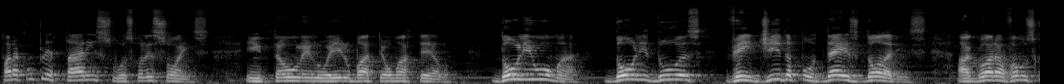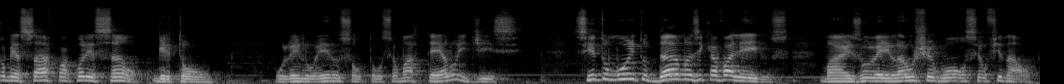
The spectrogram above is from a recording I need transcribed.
para completarem suas coleções. Então o leiloeiro bateu o martelo. Dou-lhe uma, Dou-lhe duas, vendida por 10 dólares. Agora vamos começar com a coleção, gritou um. O leiloeiro soltou seu martelo e disse: Sinto muito, damas e cavalheiros, mas o leilão chegou ao seu final.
